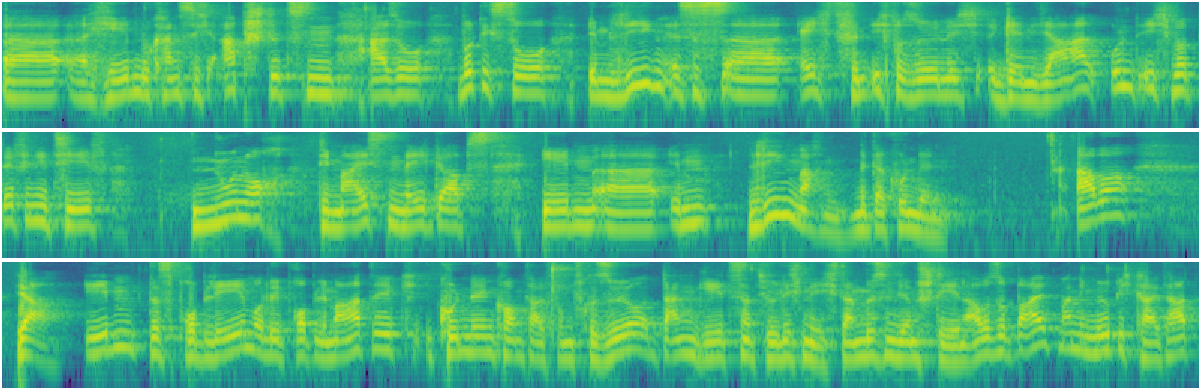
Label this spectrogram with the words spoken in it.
äh, heben. Du kannst dich abstützen. Also wirklich so im Liegen ist es äh, echt, finde ich persönlich, genial und ich würde definitiv nur noch die meisten Make-ups eben äh, im Liegen machen mit der Kundin. Aber ja, eben das Problem oder die Problematik, Kundin kommt halt vom Friseur, dann geht es natürlich nicht, dann müssen wir im Stehen. Aber sobald man die Möglichkeit hat,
